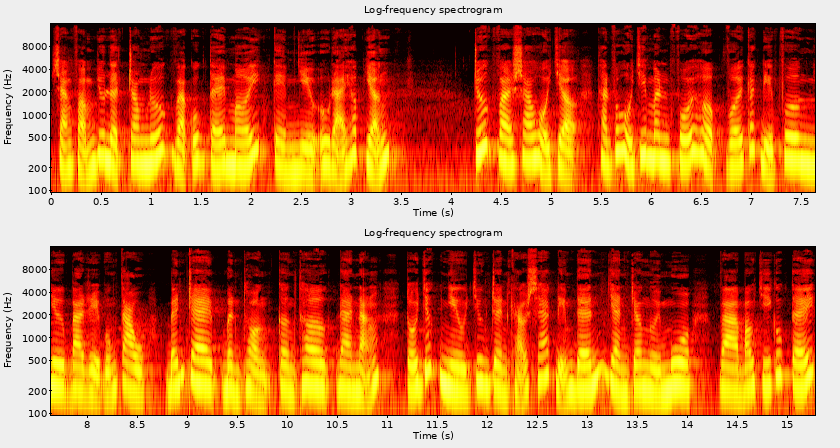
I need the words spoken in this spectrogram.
sản phẩm du lịch trong nước và quốc tế mới kèm nhiều ưu đãi hấp dẫn. Trước và sau hội trợ, thành phố Hồ Chí Minh phối hợp với các địa phương như Bà Rịa Vũng Tàu, Bến Tre, Bình Thuận, Cần Thơ, Đà Nẵng tổ chức nhiều chương trình khảo sát điểm đến dành cho người mua và báo chí quốc tế,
